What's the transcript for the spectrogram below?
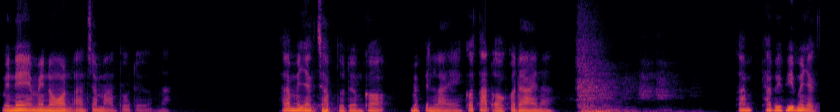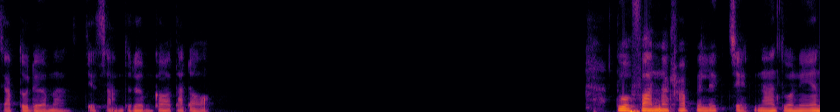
ไม่แน่ไม่นอนอาจจะมาตัวเดิมนะ ถ้าไม่อยากจับตัวเดิมก็ไม่เป็นไร ก็ตัดออกก็ได้นะ ถ้าถ้าพี่ๆไม่อยากจับตัวเดิมนะเจ็ดสามตัวเดิมก็ตัดออก ตัวฟันนะครับเป็นเลขเจ็ดนะตัวเน้น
